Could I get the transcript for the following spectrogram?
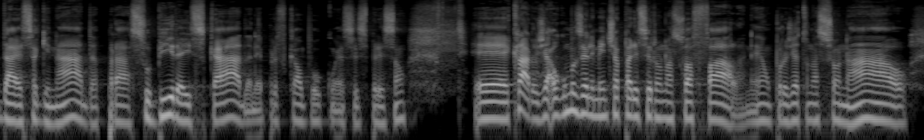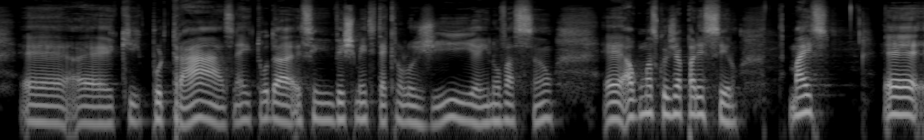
dar essa guinada, para subir a escada, né, para ficar um pouco com essa expressão. É, claro, já alguns elementos já apareceram na sua fala, né, um projeto nacional é, é, que por trás, né, e todo esse investimento em tecnologia, inovação, é, algumas coisas já apareceram, mas é,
